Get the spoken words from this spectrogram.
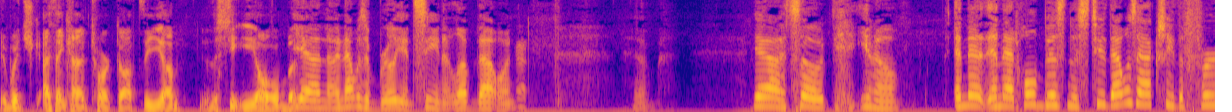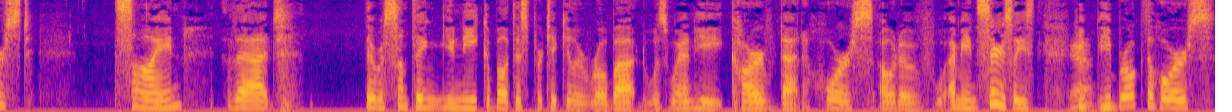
which I think kind of torqued off the um, the CEO. But yeah, no, and that was a brilliant scene. I loved that one. Yeah. yeah. yeah. So you know, and that and that whole business too. That was actually the first sign that there was something unique about this particular robot was when he carved that horse out of I mean seriously yeah. he he broke the horse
